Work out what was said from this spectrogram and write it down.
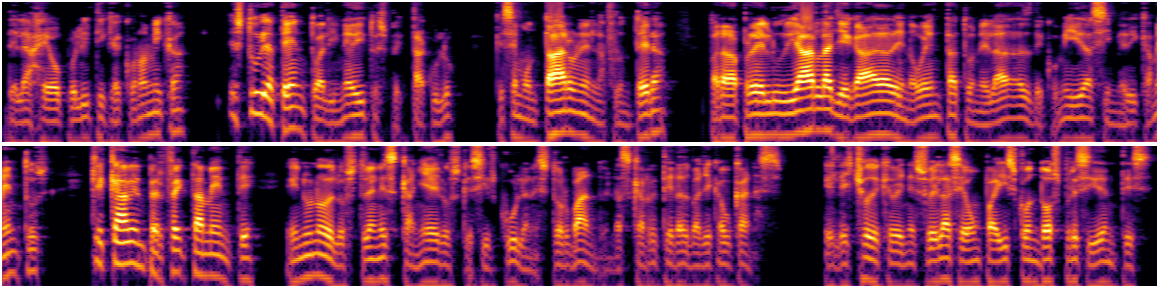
de la geopolítica económica, estuve atento al inédito espectáculo que se montaron en la frontera para preludiar la llegada de noventa toneladas de comidas y medicamentos que caben perfectamente en uno de los trenes cañeros que circulan estorbando en las carreteras vallecaucanas. El hecho de que Venezuela sea un país con dos presidentes,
